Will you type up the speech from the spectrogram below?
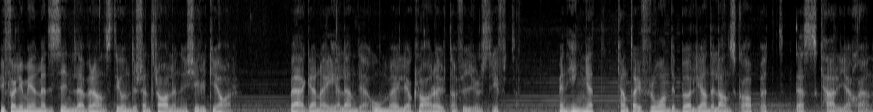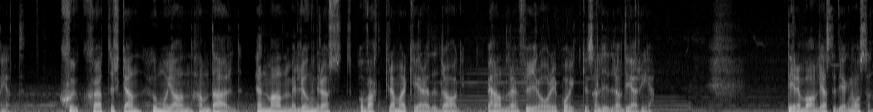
Vi följer med en medicinleverans till undercentralen i Kirikiar. Vägarna är eländiga och omöjliga att klara utan fyrhjulsdrift. Men inget kan ta ifrån det böljande landskapet dess karga skönhet. Sjuksköterskan Humoyan Hamdard, en man med lugn röst och vackra markerade drag, behandlar en fyraårig pojke som lider av diarré. Det är den vanligaste diagnosen.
